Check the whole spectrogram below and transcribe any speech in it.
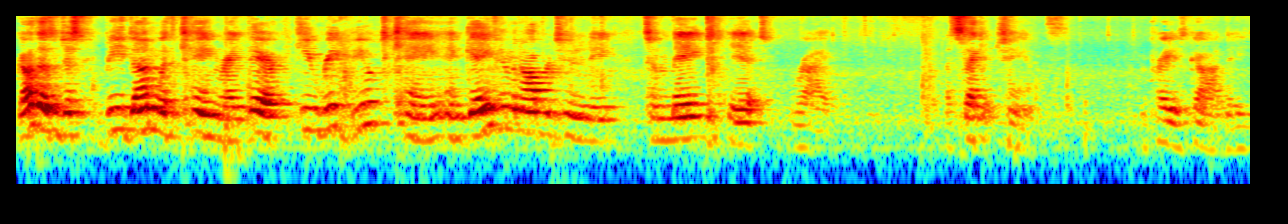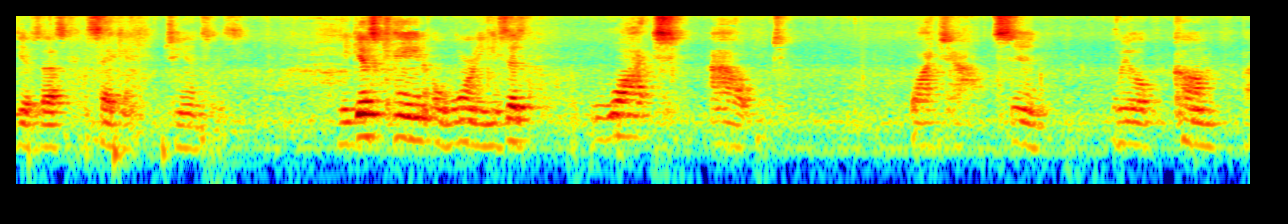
God doesn't just be done with Cain right there. He rebuked Cain and gave him an opportunity to make it right. A second chance. And praise God that He gives us second chances. He gives Cain a warning. He says, Watch out. Watch out. Sin will come uh,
